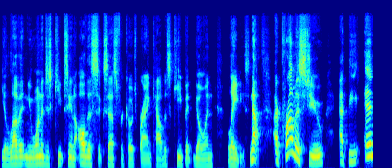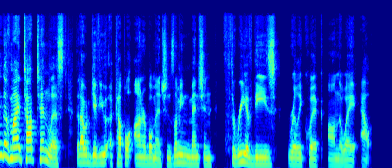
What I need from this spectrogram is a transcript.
You love it. And you want to just keep seeing all this success for Coach Brian Kalbas. Keep it going, ladies. Now, I promised you at the end of my top 10 list that I would give you a couple honorable mentions. Let me mention three of these really quick on the way out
